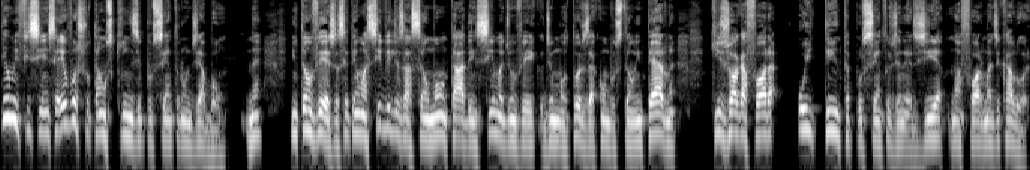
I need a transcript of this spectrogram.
tem uma eficiência, eu vou chutar uns 15% num dia bom. Né? Então veja, você tem uma civilização montada em cima de um veículo de motores a combustão interna que joga fora 80% de energia na forma de calor.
